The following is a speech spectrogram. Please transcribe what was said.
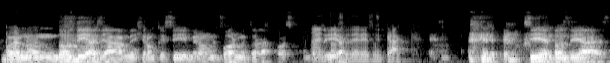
bueno, en dos días ya me dijeron que sí, me dieron informe, todas las cosas. ah, entonces eres un crack. sí, en dos días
